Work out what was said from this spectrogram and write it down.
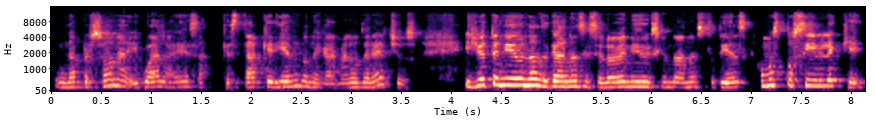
Una persona igual a esa que está queriendo negarme los derechos. Y yo he tenido unas ganas, y se lo he venido diciendo a Ana estos días, ¿cómo es posible que,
